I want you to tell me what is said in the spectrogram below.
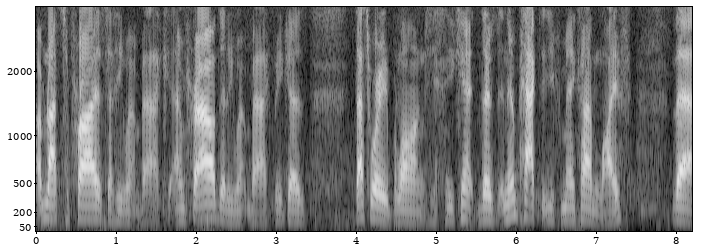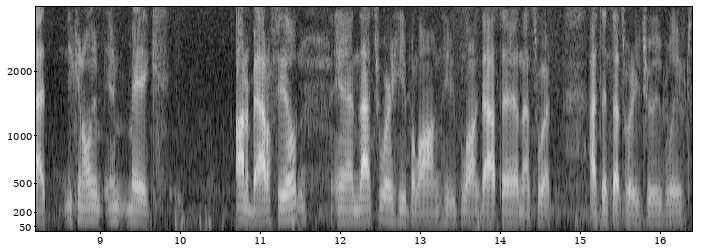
I'm not surprised that he went back. I'm proud that he went back because that's where he belonged. You can't. There's an impact that you can make on life that you can only make on a battlefield, and that's where he belonged. He belonged out there, and that's what I think that's what he truly believed.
